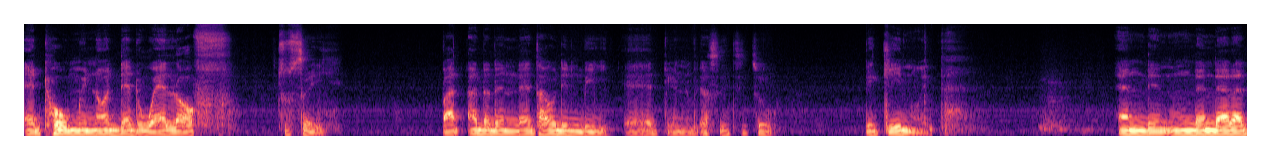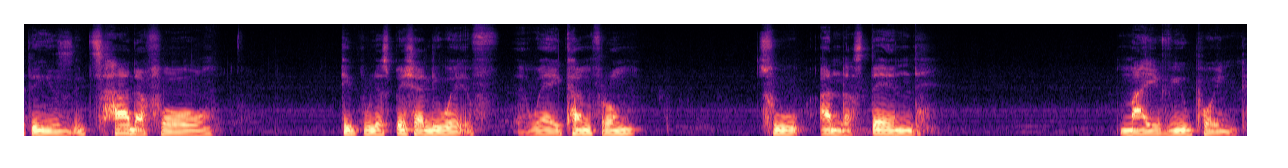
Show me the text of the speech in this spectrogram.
at home we're not that well off to say. But other than that, I wouldn't be at university to begin with. And then, and then the other thing is, it's harder for people, especially where, where I come from, to understand my viewpoint,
